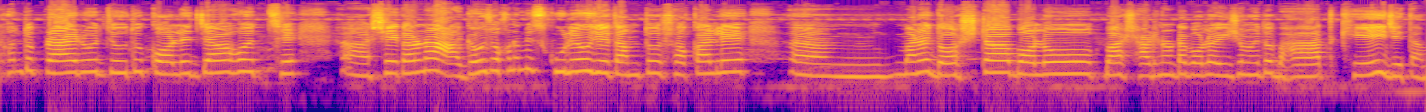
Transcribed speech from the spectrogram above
এখন তো প্রায় রোজ যেহেতু কলেজ যাওয়া হচ্ছে সেই কারণে আগেও যখন আমি স্কুলেও যেতাম, তো সকালে মানে দশটা বলো বা সাড়ে নটা বলো, এই সময় তো ভাত খেয়েই যেতাম।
